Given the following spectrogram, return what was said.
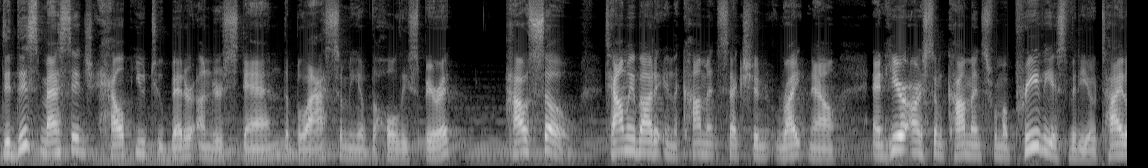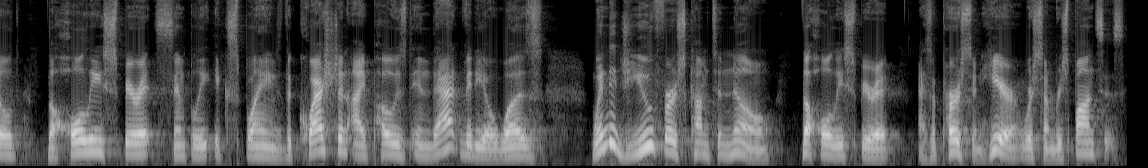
Did this message help you to better understand the blasphemy of the Holy Spirit? How so? Tell me about it in the comment section right now. And here are some comments from a previous video titled, the Holy Spirit simply explained. The question I posed in that video was, when did you first come to know the Holy Spirit as a person? Here were some responses.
